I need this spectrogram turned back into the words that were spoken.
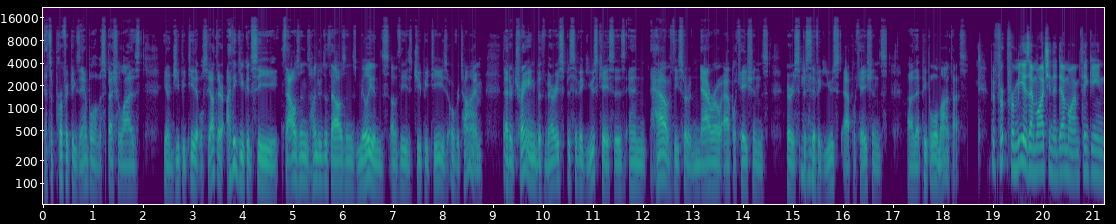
that's a perfect example of a specialized you know gpt that we'll see out there i think you could see thousands hundreds of thousands millions of these gpts over time that are trained with very specific use cases and have these sort of narrow applications very mm-hmm. specific mm-hmm. use applications uh, that people will monetize but for, for me as i'm watching the demo i'm thinking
